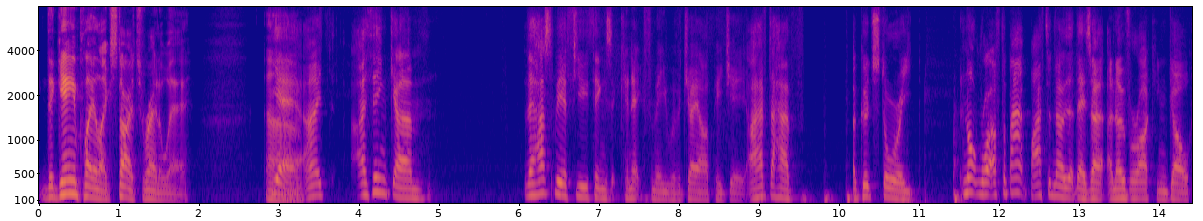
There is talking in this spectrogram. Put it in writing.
the gameplay like starts right away. yeah. Um, I I think um there has to be a few things that connect for me with a JRPG. I have to have a good story. Not right off the bat, but I have to know that there's a, an overarching goal.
